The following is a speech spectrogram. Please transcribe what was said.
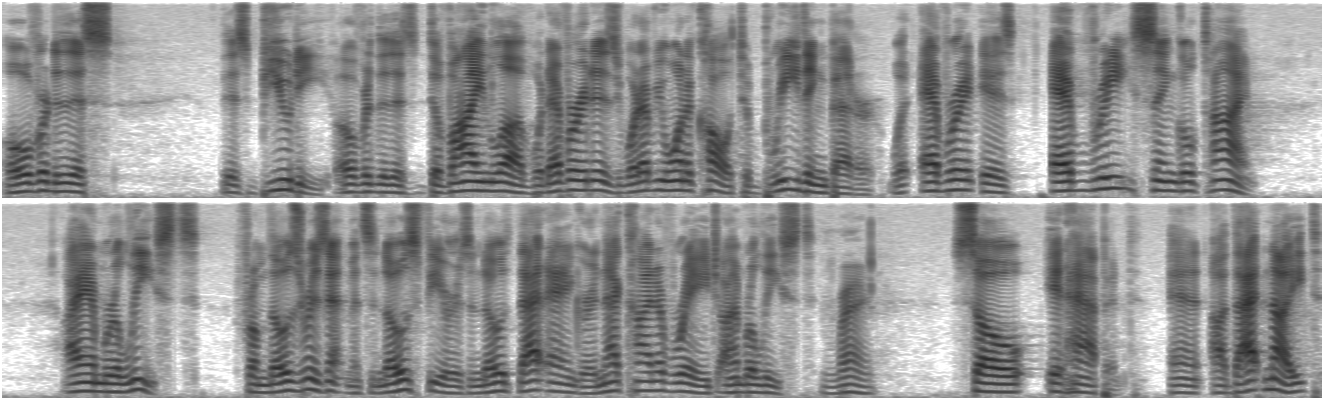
over to this this beauty, over to this divine love, whatever it is, whatever you want to call it, to breathing better, whatever it is, every single time I am released from those resentments and those fears and those that anger and that kind of rage, I'm released. Right. So it happened. And uh, that night,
